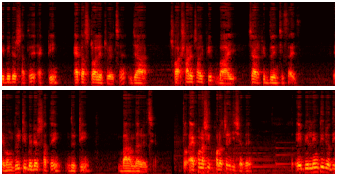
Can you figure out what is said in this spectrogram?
এই বেডের সাথে একটি অ্যাটাচ টয়লেট রয়েছে, যা সাড়ে ছয় ফিট বাই চার ফিট দুই ইঞ্চি সাইজ এবং দুইটি বেডের সাথেই দুইটি বারান্দা রয়েছে। তো এখন আসি খরচের হিসেবে। এই বিল্ডিংটি যদি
